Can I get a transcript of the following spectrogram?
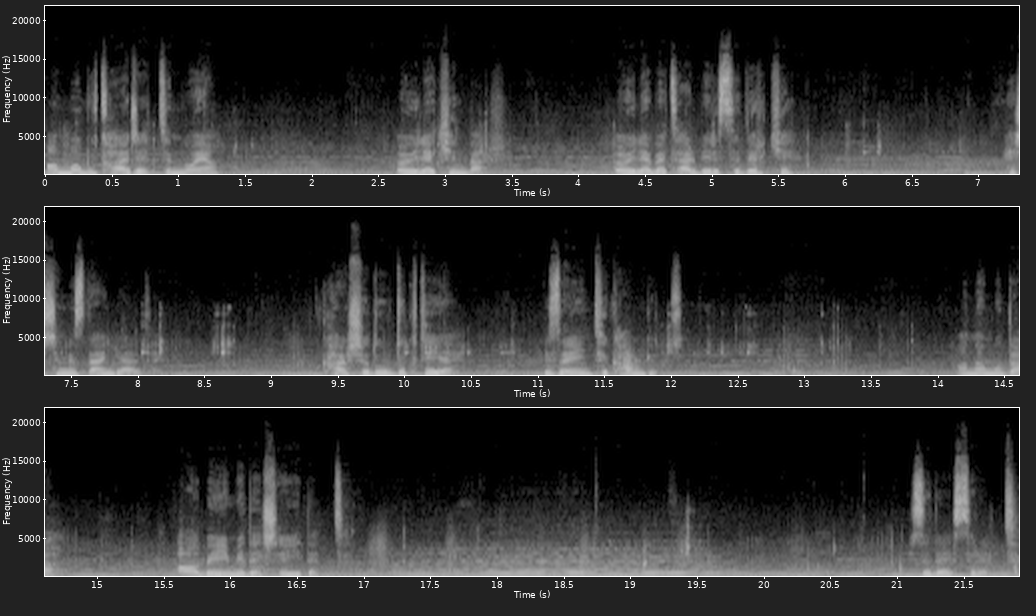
Ama bu Taceddin Noyan Öyle kindar, öyle beter birisidir ki peşimizden geldi. Karşı durduk diye bize intikam güttü. Anamı da, ağabeyimi de şehit etti. Bizi de esir etti.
